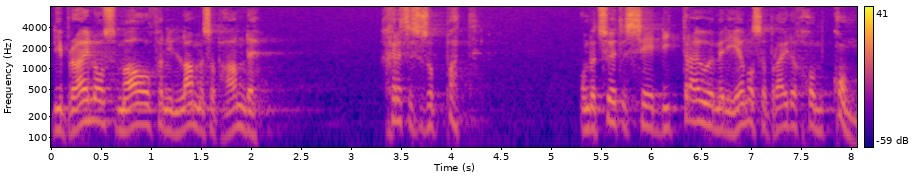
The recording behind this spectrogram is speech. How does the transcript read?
Die bruilofsmaal van die lam is op hande. Christus is op pad. Om dit so te sê, die troue met die hemelse bruidegom kom.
